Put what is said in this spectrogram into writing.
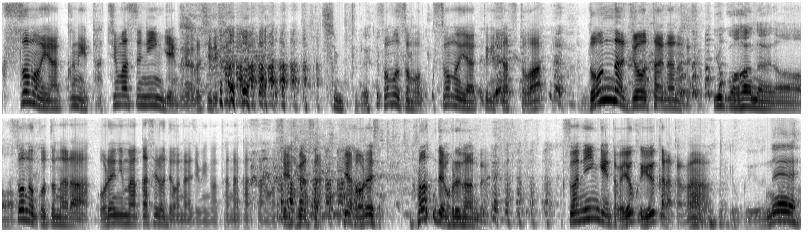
クソの役に立ちます人間でよろしいでしょうか？シンプル。そもそもクソの役に立つとはどんな状態なのでしょう？よくわかんないな。そのことなら俺に任せろでおなじみの田中さん教えてください。いや俺なんで俺なんだよ。クソ人間とかよく言うからかな。よく言うね。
